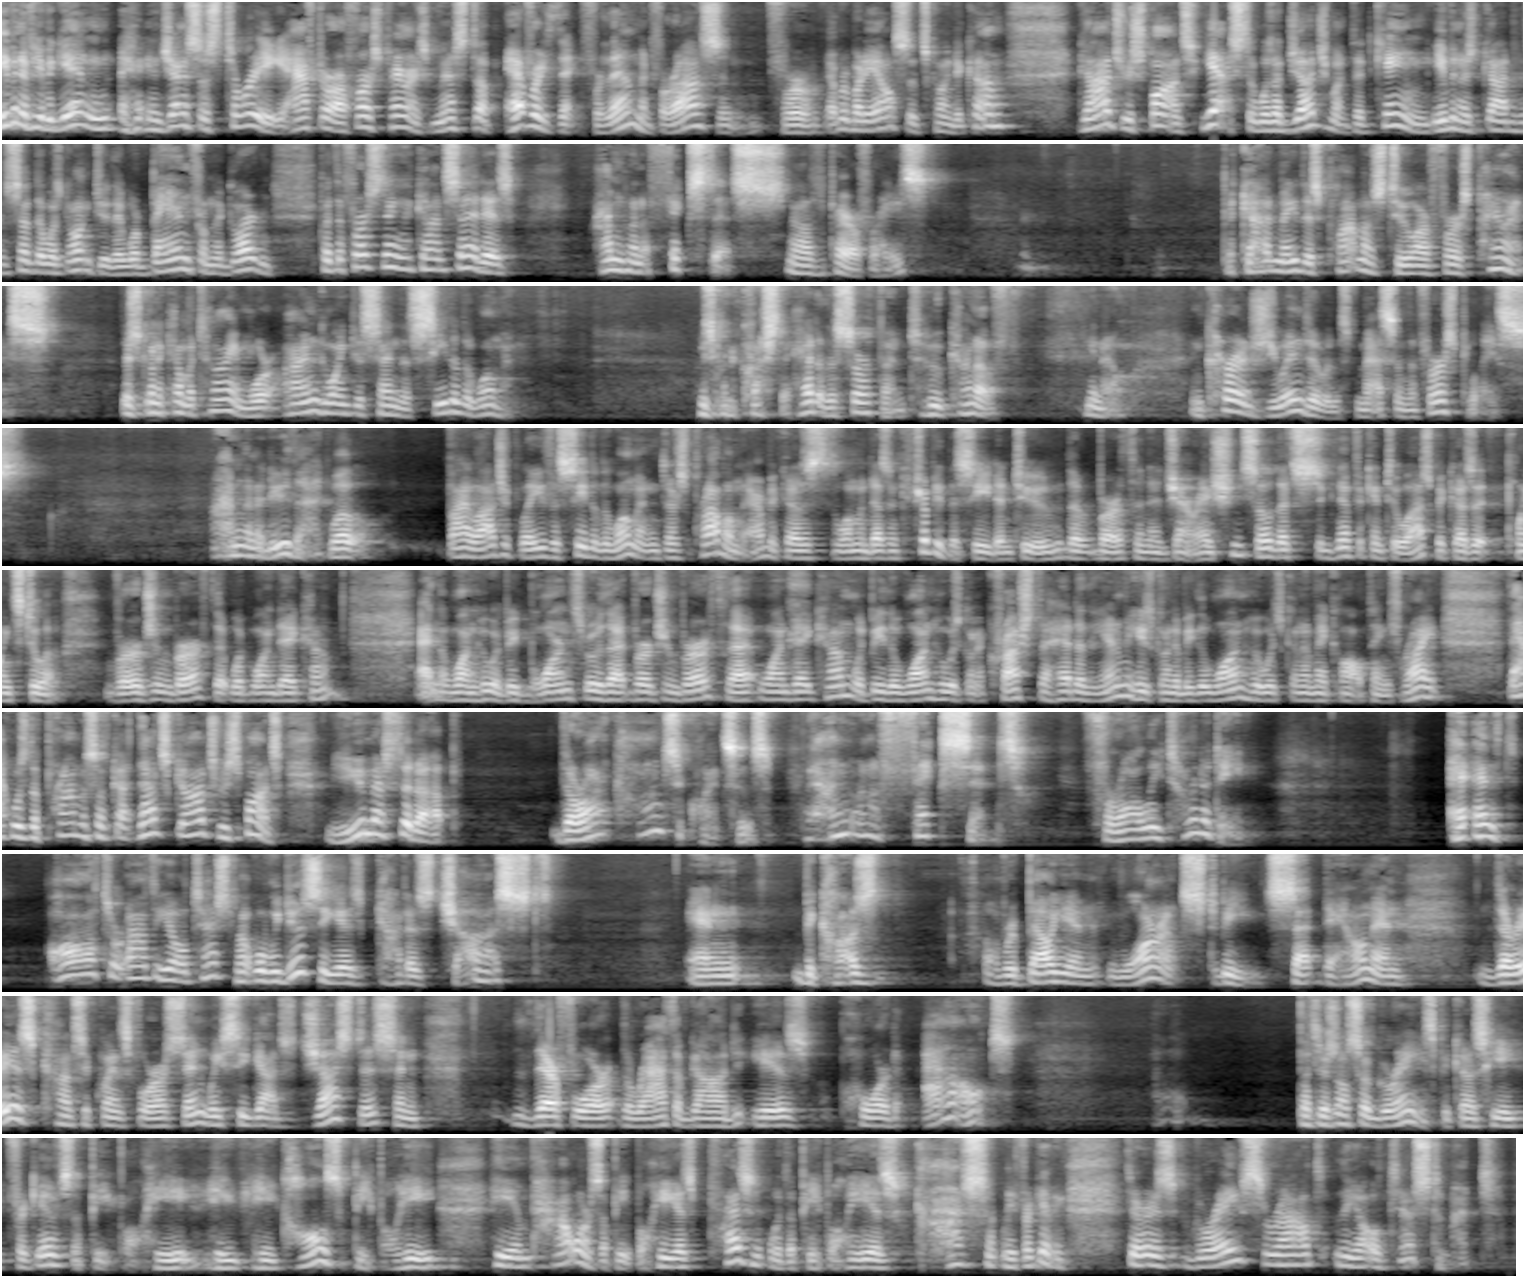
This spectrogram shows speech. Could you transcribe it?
Even if you begin in Genesis 3, after our first parents messed up everything for them and for us and for everybody else that's going to come, God's response, yes, there was a judgment that came, even as God said there was going to. They were banned from the garden. But the first thing that God said is, I'm going to fix this. Now, to paraphrase. But God made this promise to our first parents. There's going to come a time where I'm going to send the seed of the woman who's going to crush the head of the serpent who kind of, you know, encouraged you into this mess in the first place. I'm going to do that. Well, biologically, the seed of the woman, there's a problem there because the woman doesn't contribute the seed into the birth and a generation. So that's significant to us because it points to a virgin birth that would one day come. And the one who would be born through that virgin birth that one day come would be the one who was going to crush the head of the enemy. He's going to be the one who was going to make all things right. That was the promise of God. That's God's response. You messed it up. There are consequences, but I'm going to fix it for all eternity. And all throughout the Old Testament, what we do see is God is just. And because a rebellion warrants to be set down, and there is consequence for our sin, we see God's justice, and therefore the wrath of God is poured out. But there's also grace because he forgives the people. He, he, he calls the people. He, he empowers the people. He is present with the people. He is constantly forgiving. There is grace throughout the Old Testament,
